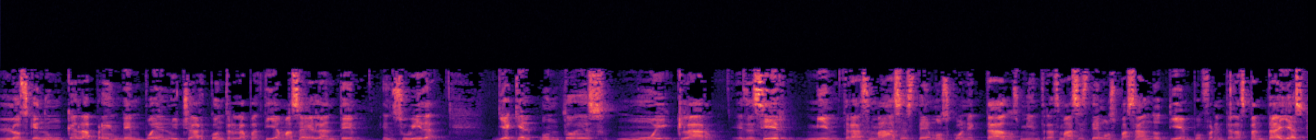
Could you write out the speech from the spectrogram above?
Los que nunca la aprenden pueden luchar contra la apatía más adelante en su vida. Y aquí el punto es muy claro, es decir, mientras más estemos conectados, mientras más estemos pasando tiempo frente a las pantallas,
